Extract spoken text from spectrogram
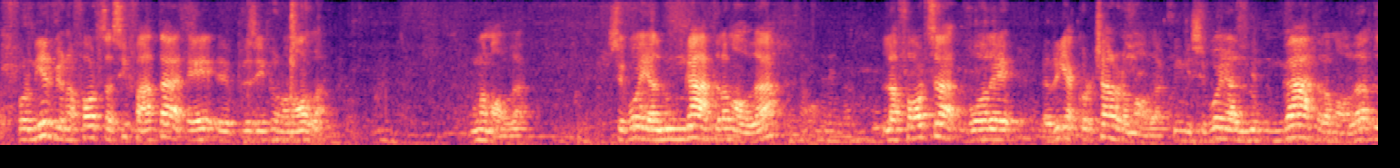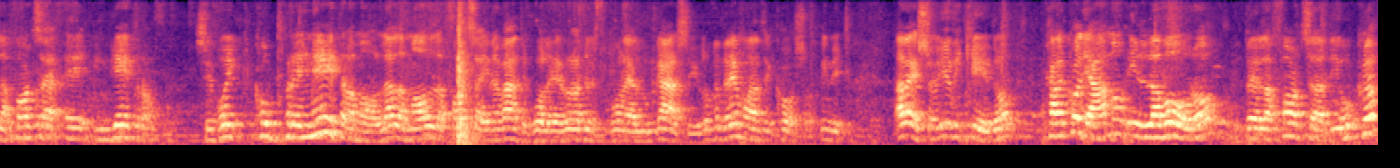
fornirvi una forza siffatta è eh, per esempio una molla una molla. Se voi allungate la molla, la forza vuole riaccorciare la molla, quindi se voi allungate la molla, la forza è indietro. Se voi comprimete la molla, la molla, la forza in avanti, vuole, vuole allungarsi, lo vedremo durante il corso. Quindi adesso io vi chiedo, calcoliamo il lavoro della forza di Hooke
